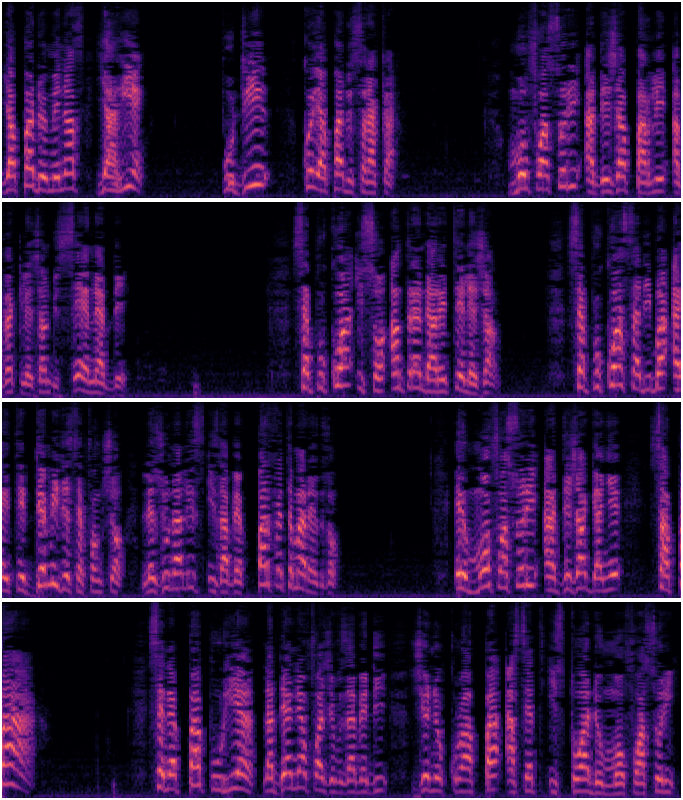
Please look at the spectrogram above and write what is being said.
Il n'y a pas de menace, il n'y a rien pour dire qu'il n'y a pas de Saraka. Monfasori a déjà parlé avec les gens du CNRD. C'est pourquoi ils sont en train d'arrêter les gens. C'est pourquoi Sadiba a été démis de ses fonctions. Les journalistes, ils avaient parfaitement raison. Et Mofasori a déjà gagné sa part. Ce n'est pas pour rien. La dernière fois, je vous avais dit, je ne crois pas à cette histoire de Mofasori.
